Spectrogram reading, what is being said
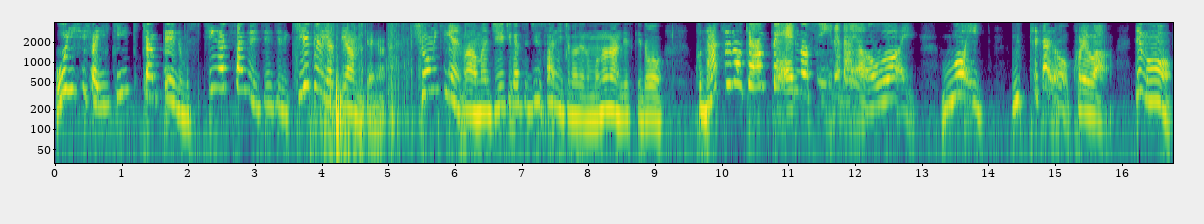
美味しさ生き生きキャンペーンでも7月31日に切れてるやつやんみたいな。賞味期限はまあ11月13日までのものなんですけど、これ夏のキャンペーンのシールだよおいおい売ってたよこれは。でも、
